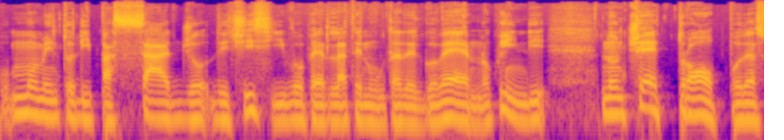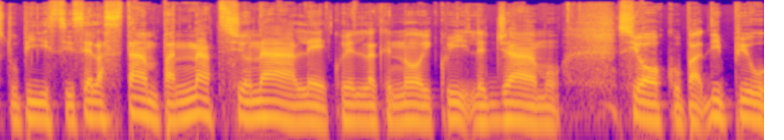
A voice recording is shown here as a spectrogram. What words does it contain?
un, momento di passaggio decisivo per la tenuta del governo. Quindi non c'è troppo da stupirsi se la stampa nazionale, quella che noi qui leggiamo, si occupa di più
